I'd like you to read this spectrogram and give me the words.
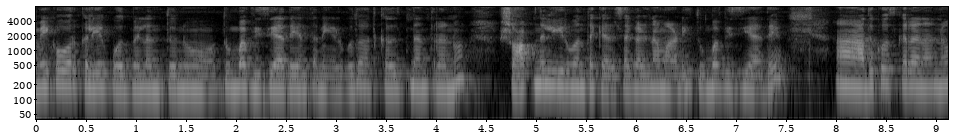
ಮೇಕ್ ಓವರ್ ಕಲಿಯೋಕ್ಕೆ ಹೋದ್ಮೇಲಂತೂ ತುಂಬ ಬ್ಯುಸಿ ಆದೆ ಅಂತಲೇ ಹೇಳ್ಬೋದು. ಅದು ಕಲ್ತ ನಂತರನೂ ಶಾಪ್ನಲ್ಲಿ ಇರುವಂಥ ಕೆಲಸಗಳನ್ನ ಮಾಡಿ ತುಂಬ ಬ್ಯುಸಿ ಆದೆ. ಅದಕ್ಕೋಸ್ಕರ ನಾನು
